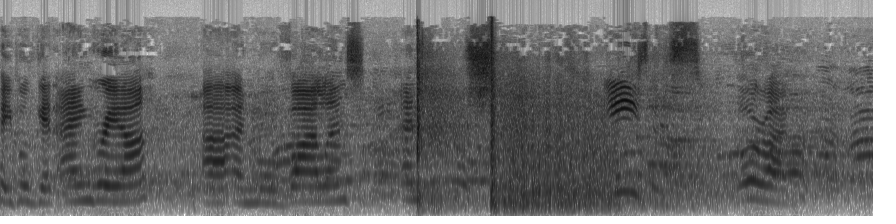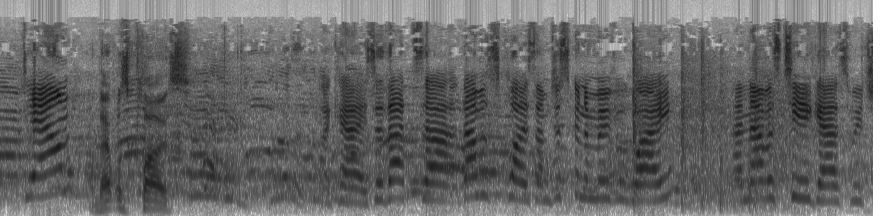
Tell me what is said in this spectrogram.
people get angrier uh, and more violent. And Jesus! All right, down. That was close. Okay, so that's uh, that was close. I'm just going to move away, and that was tear gas, which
